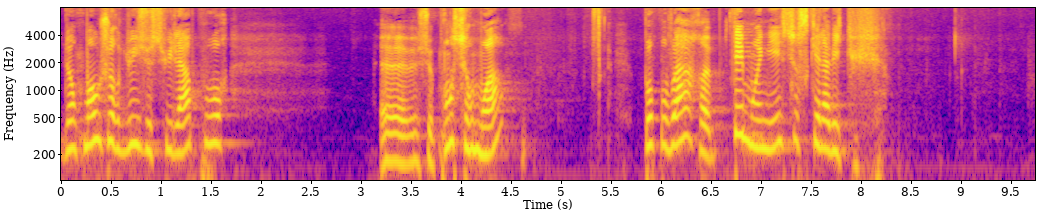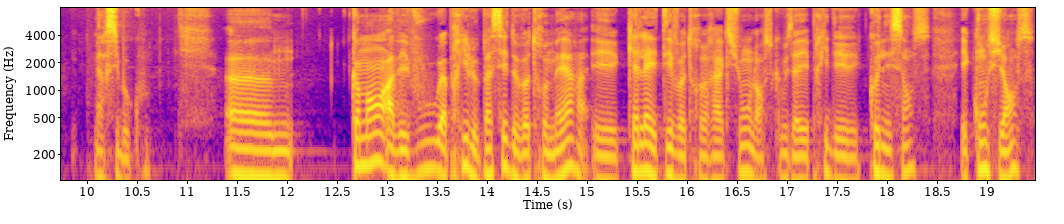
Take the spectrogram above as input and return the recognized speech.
Donc moi aujourd'hui, je suis là pour, euh, je prends sur moi pour pouvoir euh, témoigner sur ce qu'elle a vécu. Merci beaucoup. Euh, comment avez-vous appris le passé de votre mère et quelle a été votre réaction lorsque vous avez pris des connaissances et conscience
